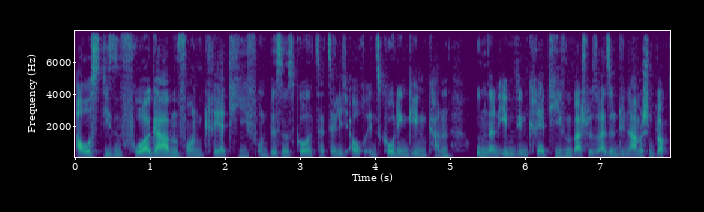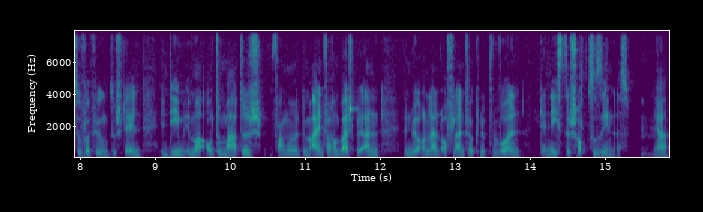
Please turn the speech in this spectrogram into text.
aus diesen Vorgaben von Kreativ- und Business Goals tatsächlich auch ins Coding gehen kann, um dann eben dem Kreativen beispielsweise einen dynamischen Blog zur Verfügung zu stellen, in dem immer automatisch, fangen wir mit dem einfachen Beispiel an, wenn wir Online-Offline verknüpfen wollen, der nächste Shop zu sehen ist. Mhm. Ja?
